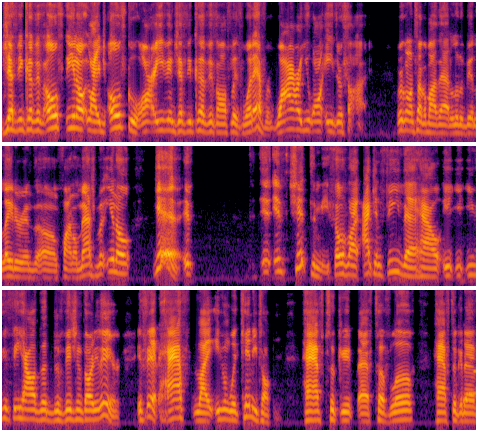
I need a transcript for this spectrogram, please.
Just because it's old, you know, like old school, or even just because it's off list, whatever. Why are you on either side? We're gonna talk about that a little bit later in the um, final match, but you know, yeah, it, it it's shit to me. So it's like I can see that how you, you can see how the division's already there. It said half, like even with Kenny talking, half took it as tough love, half took it as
